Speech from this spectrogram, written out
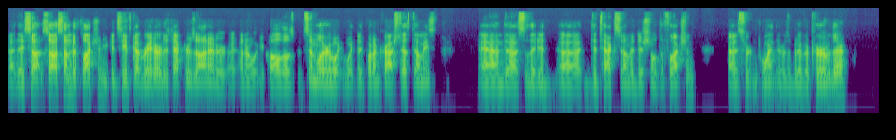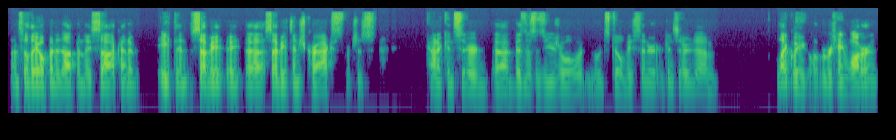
Uh, they saw, saw some deflection. You can see it's got radar detectors on it, or I don't know what you call those, but similar to what, what they put on crash test dummies. And uh, so they did uh, detect some additional deflection at a certain point, there was a bit of a curve there. And so they opened it up and they saw kind of eighth and sub eight, uh, sub eighth inch cracks, which is kind of considered uh, business as usual, would, would still be considered, considered um, likely retain water. And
